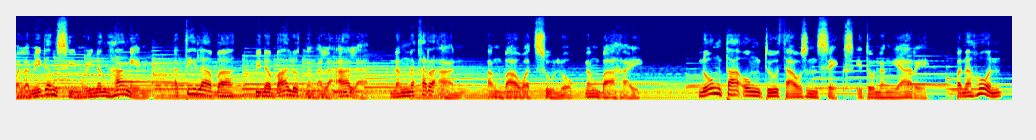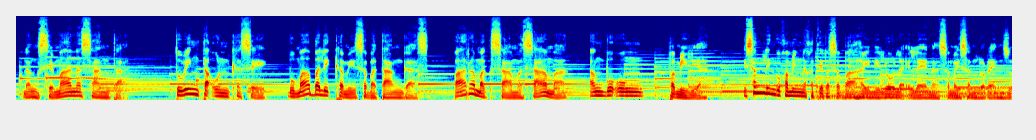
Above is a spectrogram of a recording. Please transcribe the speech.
Malamig ang simoy ng hangin at tila ba binabalot ng alaala ng nakaraan ang bawat sulok ng bahay. Noong taong 2006 ito nangyari, panahon ng Semana Santa. Tuwing taon kasi, bumabalik kami sa Batangas para magsama-sama ang buong pamilya. Isang linggo kaming nakatira sa bahay ni Lola Elena sa may San Lorenzo.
